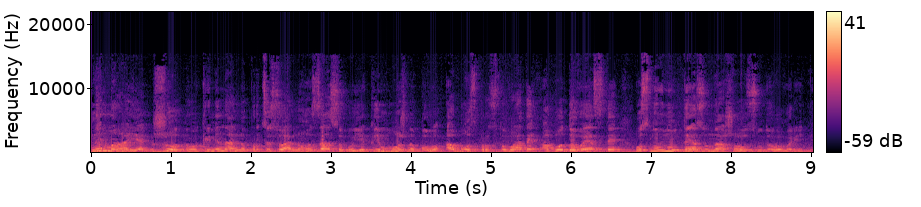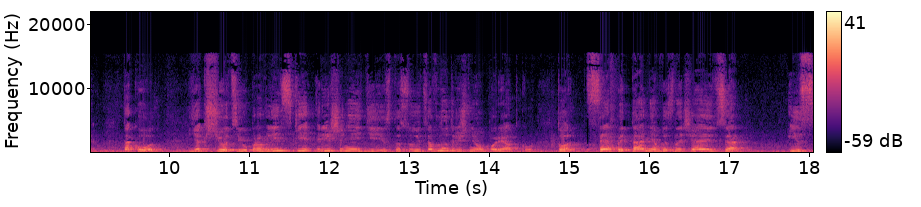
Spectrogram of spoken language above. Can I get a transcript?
немає жодного кримінально-процесуального засобу, яким можна було або спростувати, або довести основну тезу нашого судоговоріння. Так от, якщо ці управлінські рішення і дії стосуються внутрішнього порядку, то це питання визначаються із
